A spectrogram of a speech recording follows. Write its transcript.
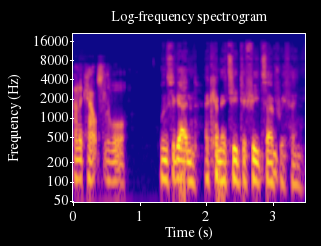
and a council of war. Once again, a committee defeats everything.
